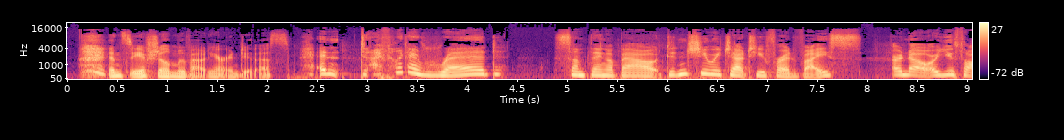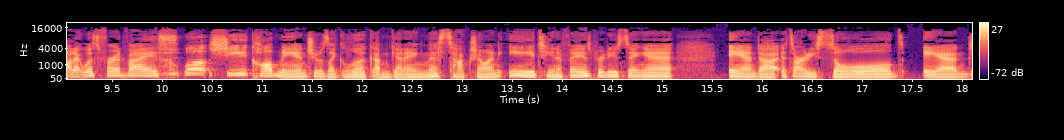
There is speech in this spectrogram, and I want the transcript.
and see if she'll move out here and do this. And I feel like I read something about, didn't she reach out to you for advice? Or no, or you thought it was for advice? Well, she called me and she was like, "Look, I'm getting this talk show on E. Tina Fey is producing it, and uh, it's already sold, and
